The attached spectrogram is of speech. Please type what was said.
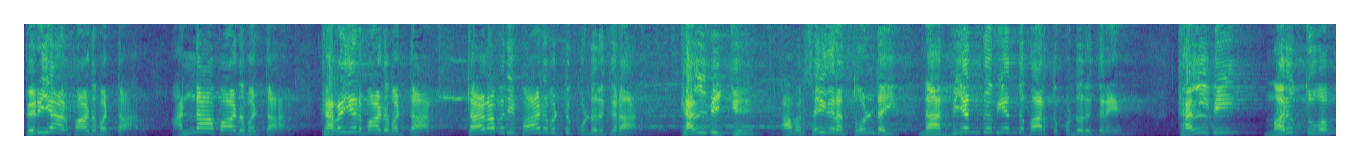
பெரியார் பாடுபட்டார் அண்ணா பாடுபட்டார் கலைஞர் பாடுபட்டார் தளபதி பாடுபட்டுக் கொண்டிருக்கிறார். கல்விக்கு அவர் செய்கிற தொண்டை நான் வியந்து வியந்து பார்த்துக் கொண்டிருக்கிறேன். கல்வி மருத்துவம்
